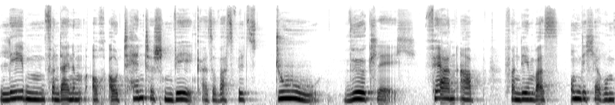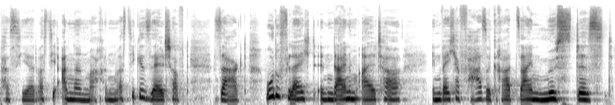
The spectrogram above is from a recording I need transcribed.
Leben, von deinem auch authentischen Weg? Also was willst du wirklich fernab von dem, was um dich herum passiert, was die anderen machen, was die Gesellschaft sagt, wo du vielleicht in deinem Alter, in welcher Phase gerade sein müsstest,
